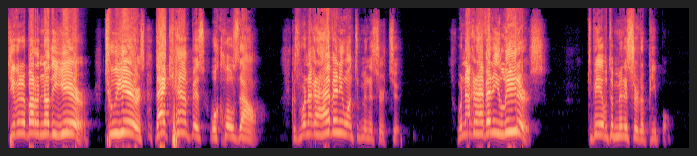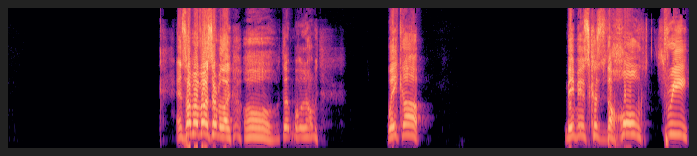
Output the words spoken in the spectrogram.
give it about another year, two years, that campus will close down because we're not going to have anyone to minister to. We're not going to have any leaders to be able to minister to people. And some of us are like, oh, the, wake up. Maybe it's because the whole three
